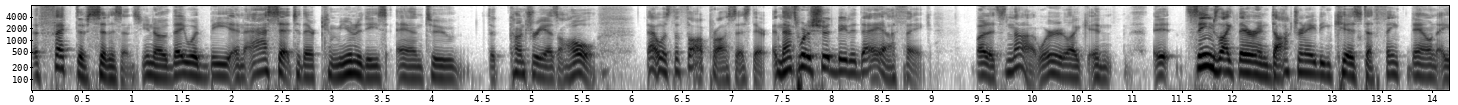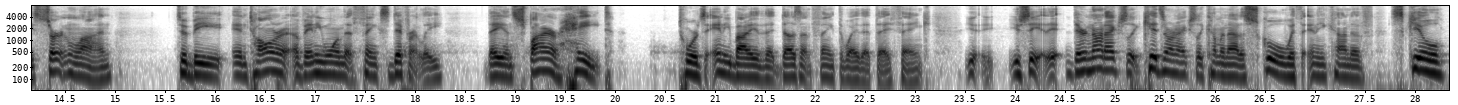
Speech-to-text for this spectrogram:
effective citizens. You know, they would be an asset to their communities and to the country as a whole. That was the thought process there, and that's what it should be today. I think, but it's not. We're like, in, it seems like they're indoctrinating kids to think down a certain line, to be intolerant of anyone that thinks differently. They inspire hate towards anybody that doesn't think the way that they think. You, you see, they're not actually kids aren't actually coming out of school with any kind of skill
